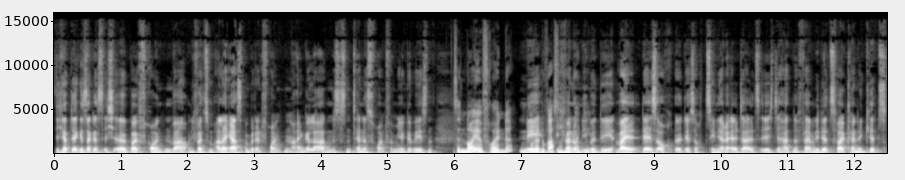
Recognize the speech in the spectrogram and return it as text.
Ich habe dir gesagt, dass ich äh, bei Freunden war und ich war zum allerersten Mal bei den Freunden eingeladen. Das ist ein Tennisfreund von mir gewesen. Das sind neue Freunde? Nee, Oder du warst noch ich war noch nie bei denen, weil der ist auch, äh, der ist auch zehn Jahre älter als ich, der hat eine Family, der hat zwei kleine Kids,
